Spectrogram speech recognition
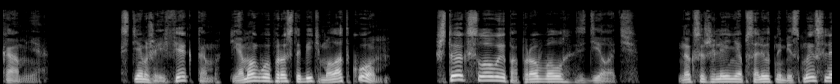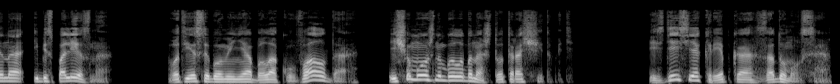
камня. С тем же эффектом я мог бы просто бить молотком, что я, к слову, и попробовал сделать. Но, к сожалению, абсолютно бессмысленно и бесполезно. Вот если бы у меня была кувалда, еще можно было бы на что-то рассчитывать. И здесь я крепко задумался.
